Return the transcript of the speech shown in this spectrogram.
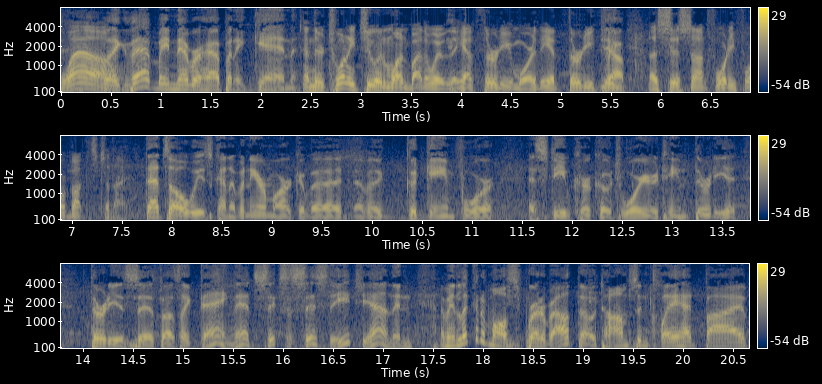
wow! Like that may never happen again. and they're twenty-two and one, by the way. When they have thirty or more, they had thirty-three Yeah. assists on forty-four buckets tonight. That's always kind of an earmark of a of a good game for a Steve Kerr coach Warrior team. 30, 30 assists. But I was like, dang, they had six assists each. Yeah, and then I mean, look at them all spread about though. Thompson, Klay had five.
